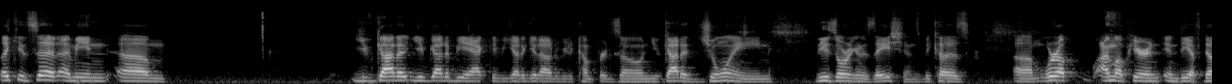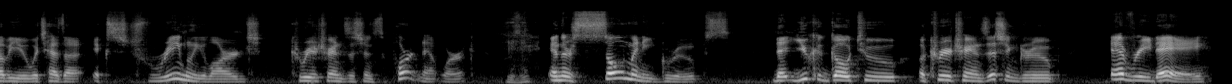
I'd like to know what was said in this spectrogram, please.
like you said, I mean, um, you've got to you've got to be active. You got to get out of your comfort zone. You've got to join these organizations because um, we're up. I'm up here in, in DFW, which has an extremely large career transition support network, Mhm. and there's so many groups that you could go to a career transition group every day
